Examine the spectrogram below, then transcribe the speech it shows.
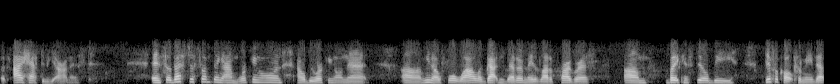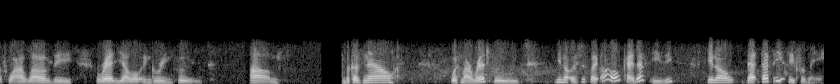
But I have to be honest, and so that's just something I'm working on. I'll be working on that. Um, you know, for a while I've gotten better, made a lot of progress, um, but it can still be difficult for me. That's why I love the red, yellow, and green foods. Um, because now with my red foods, you know, it's just like, oh, okay, that's easy. You know, that that's easy for me.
